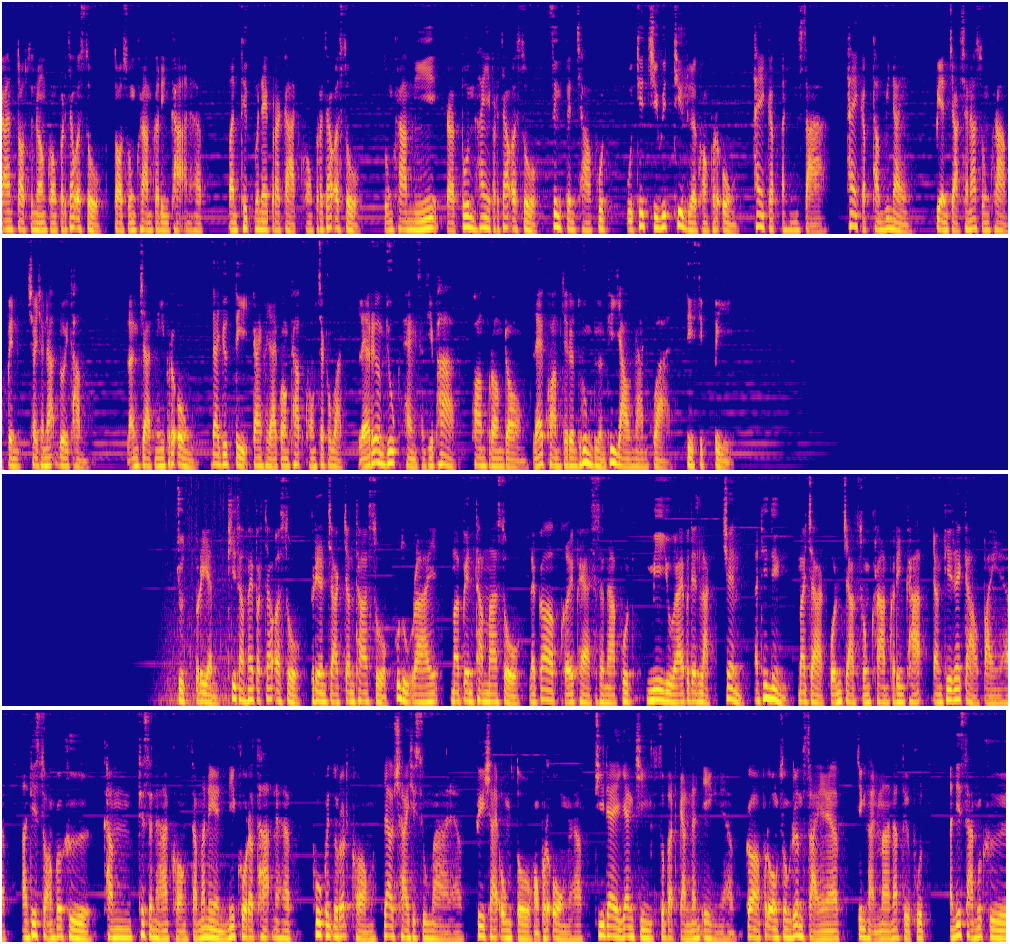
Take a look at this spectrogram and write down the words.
การตอบสนองของพระเจ้าอโศก ต่อสงครามกริงคะนะครับ บันทึกไว้ในประกาศของพระเจ้าอโศก สงครามนี้กระตุ้นให้พระเจ้าอโศก ซึ่งเป็นชาวพุทธ อุทิศชีวิตที่เหลือของพระองค์ ให้กับอหิงสา ให้กับธรรมวินัย เปลี่ยนจากชนะสงครามเป็นชัยชนะโดยธรรม หลังจากนี้พระองค์ได้ยุติการขยายกองทัพของจักรวรรดิและเริ่มยุคแห่งสันติภาพ ความปรองดอง และความเจริญรุ่งเรืองที่ยาวนานกว่า 40 ปี จุดเปลี่ยนที่ทำให้พระเจ้าอาโศก เปลี่ยนจากจันทาโศกผู้ดุร้าย มาเป็นธรรมาโศก และก็เผยแผ่ศาสนาพุทธ มีอยู่หลายประเด็นหลัก เช่น อันที่หนึ่งมาจากผลจากสงครามกริงคะดังที่ได้กล่าวไปนะครับ อันที่สองก็คือคำเทศนาของสามเณรนิโครทะนะครับผู้เป็นโอรสของเจ้าชายชิซูมานะครับพี่ชายองค์โตของพระองค์นะครับ ที่ได้แย่งชิงสมบัติกันนั่นเองนะครับ ก็พระองค์ทรงเริ่มใสนะครับ จึงหันมานับถือพุทธ อันที่สามก็คือ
